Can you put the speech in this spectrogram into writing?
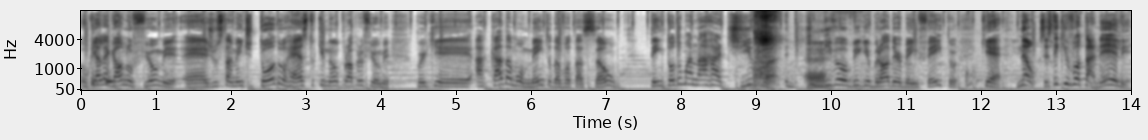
o, o que é legal no filme é justamente todo o resto que não o próprio filme. Porque a cada momento da votação tem toda uma narrativa de É. nível Big Brother bem feito, que é, não, vocês têm que votar nele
